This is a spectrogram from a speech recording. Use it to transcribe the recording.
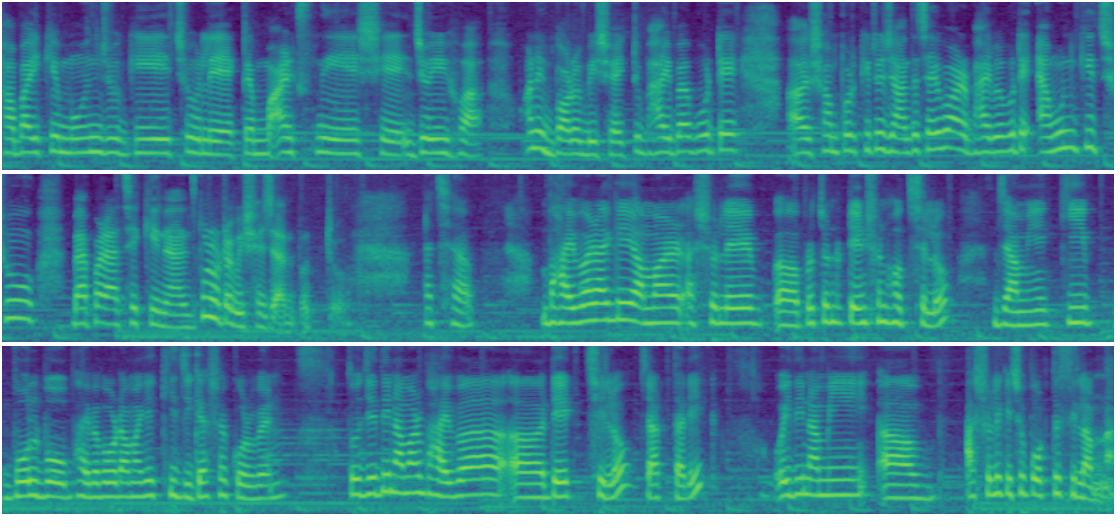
সবাইকে মন জুগিয়ে চলে একটা মার্কস নিয়ে এসে জয়ী হওয়া, অনেক বড় বিষয়। একটু ভাইবা বোর্ডে সম্পর্কে একটু জানতে চাইব, আর ভাইবা বোর্ডে এমন কিছু ব্যাপার আছে কিনা? পুরোটা বিষয় জানব একটু। আচ্ছা ভাইবার আগে আমার আসলে প্রচণ্ড টেনশন হচ্ছিল যে আমি কি বলব, ভাইবা বোর্ড আমাকে কি জিজ্ঞাসা করবেন। তো যেদিন আমার ভাইবা ডেট ছিল চার তারিখ, ওই দিন আমি আসলে কিছু পড়তেছিলাম না।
